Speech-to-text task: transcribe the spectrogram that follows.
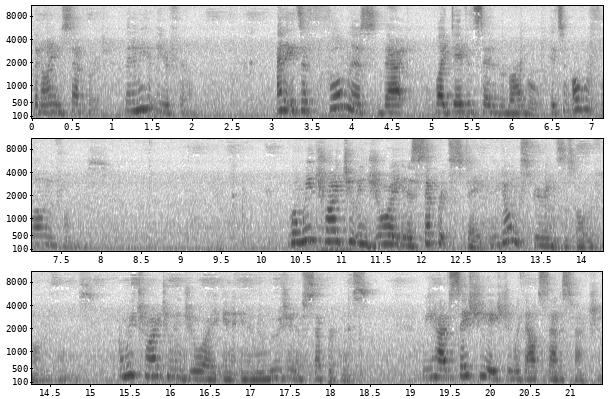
that I am separate, then immediately you're filled. And it's a fullness that, like David said in the Bible, it's an overflowing fullness. When we try to enjoy in a separate state, we don't experience this overflowing fullness. When we try to enjoy in, in an illusion of separateness, we have satiation without satisfaction.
